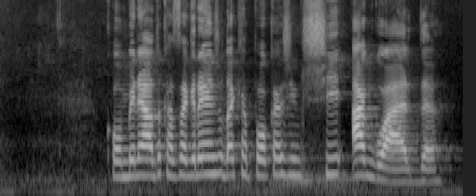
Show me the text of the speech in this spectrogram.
Combinado, Casa Grande. Daqui a pouco a gente te aguarda.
